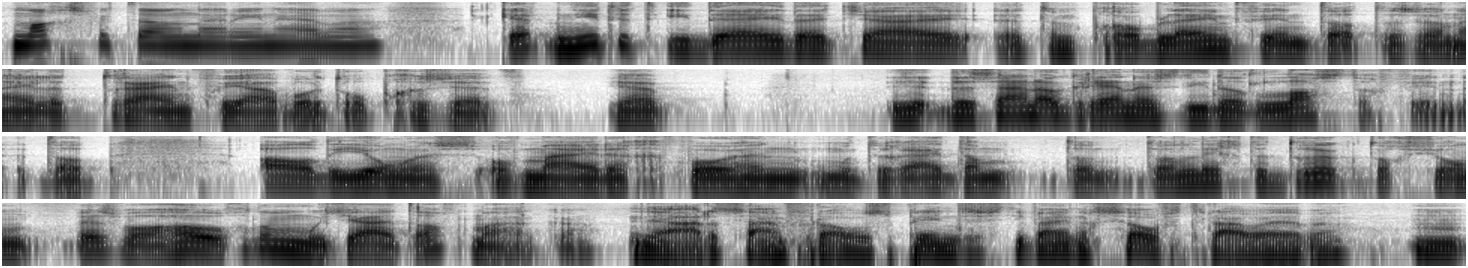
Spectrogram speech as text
machtsvertoon daarin hebben. Ik heb niet het idee dat jij het een probleem vindt dat er zo'n hele trein voor jou wordt opgezet. Je hebt, er zijn ook renners die dat lastig vinden. Dat al die jongens of meiden voor hun moeten rijden. Dan, dan, dan ligt de druk toch, John, best wel hoog. Dan moet jij het afmaken. Ja, dat zijn vooral sprinters die weinig zelfvertrouwen hebben. Hm. Ik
